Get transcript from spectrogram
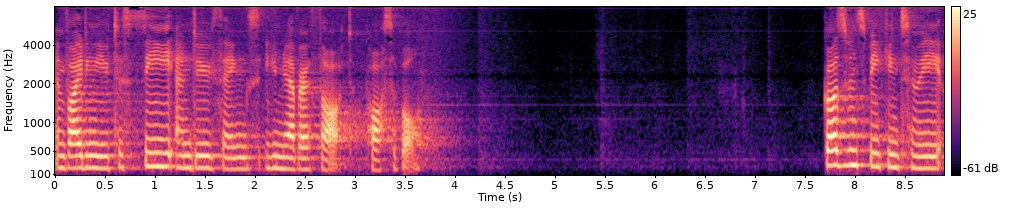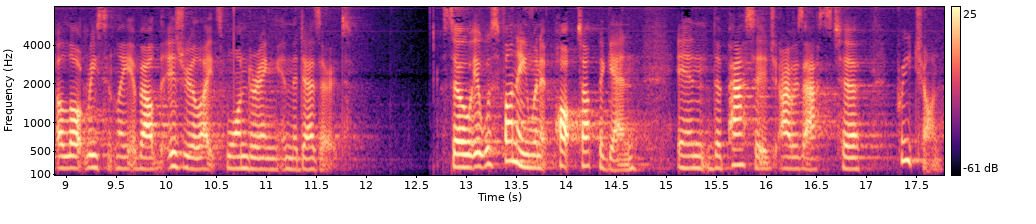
inviting you to see and do things you never thought possible. God's been speaking to me a lot recently about the Israelites wandering in the desert. So it was funny when it popped up again in the passage I was asked to preach on.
